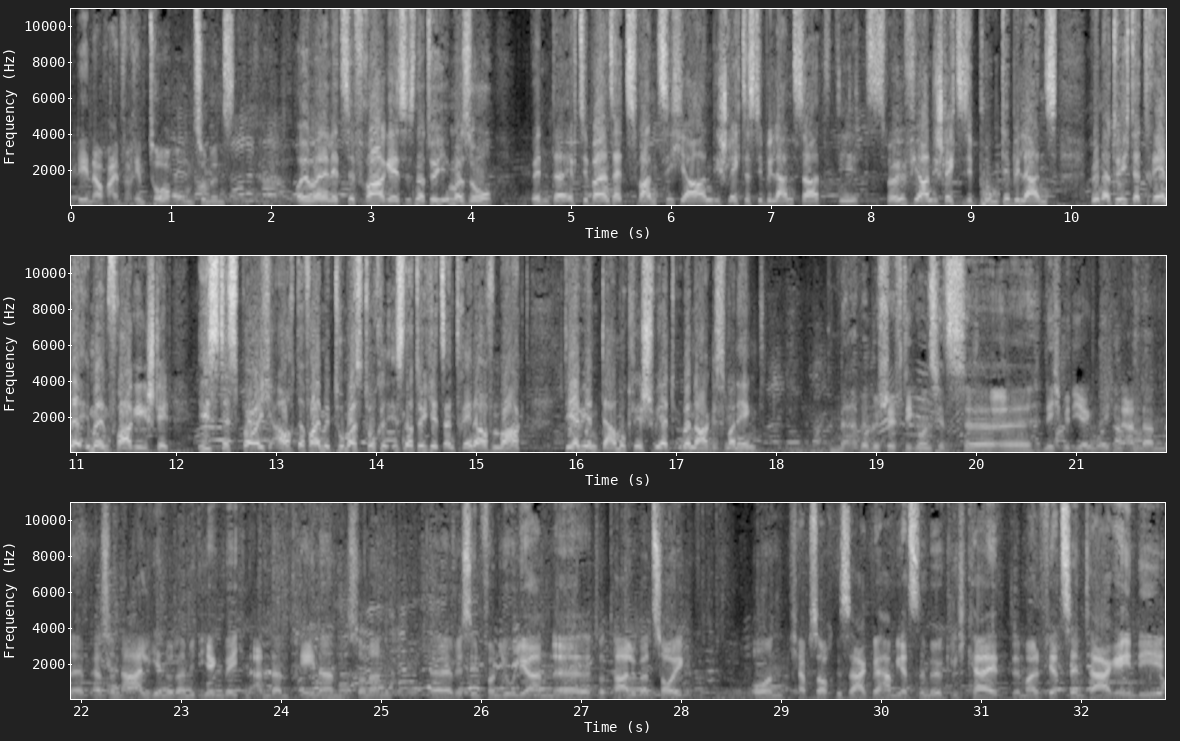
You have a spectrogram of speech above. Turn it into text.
den auch einfach im Tor umzumünzen. Oliver, meine letzte Frage. Es ist natürlich immer so, wenn der FC Bayern seit 20 Jahren die schlechteste Bilanz hat, die zwölf Jahren die schlechteste Punktebilanz, wird natürlich der Trainer immer in Frage gestellt. Ist es bei euch auch der Fall mit Thomas Tuchel? Ist natürlich jetzt ein Trainer auf dem Markt, der wie ein Damoklesschwert über Nagelsmann hängt. Na, wir beschäftigen uns jetzt äh, nicht mit irgendwelchen anderen äh, Personalien oder mit irgendwelchen anderen Trainern, sondern äh, wir sind von Julian äh, total überzeugt. Und ich habe es auch gesagt, wir haben jetzt eine Möglichkeit, mal 14 Tage in die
